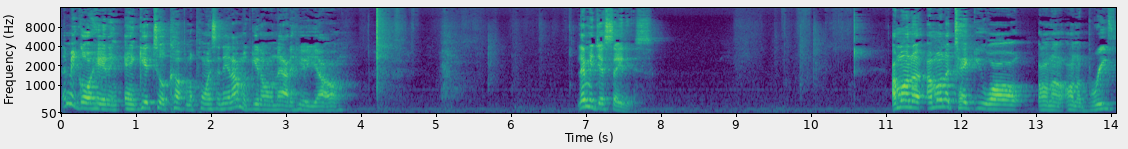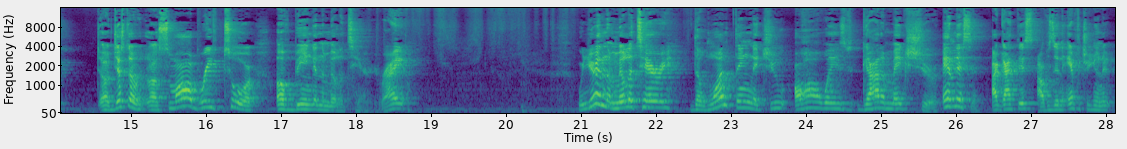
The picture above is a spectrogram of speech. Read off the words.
let me go ahead and, and get to a couple of points and then I'm gonna get on out of here, y'all. Let me just say this. I'm gonna I'm gonna take you all on a on a brief uh, just a, a small brief tour of being in the military, right? when you're in the military, the one thing that you always gotta make sure, and listen, I got this, I was in the infantry unit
